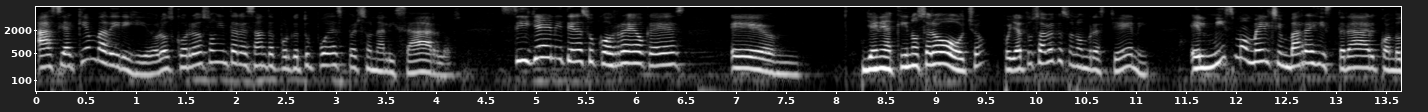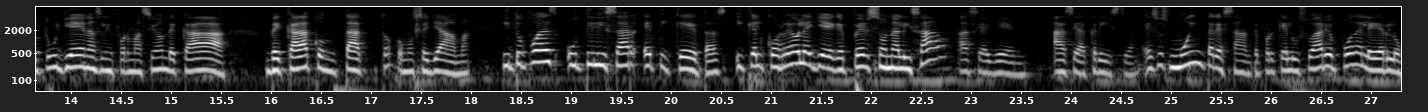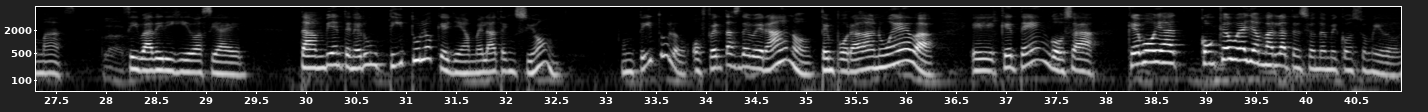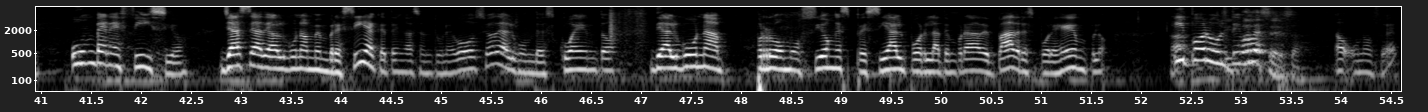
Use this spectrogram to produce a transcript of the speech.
¿hacia quién va dirigido? Los correos son interesantes porque tú puedes personalizarlos. Si Jenny tiene su correo que es... eh, Jenny Aquino 08, pues ya tú sabes que su nombre es Jenny. El mismo MailChimp va a registrar cuando tú llenas la información de cada, de cada contacto, como se llama, y tú puedes utilizar etiquetas y que el correo le llegue personalizado hacia Jenny, hacia Cristian. Eso es muy interesante porque el usuario puede leerlo más si va dirigido hacia él. También tener un título que llame la atención. Un título, ofertas de verano, temporada nueva, eh, ¿qué tengo? O sea, ¿qué voy a, ¿con qué voy a llamar la atención de mi consumidor? Un beneficio, ya sea de alguna membresía que tengas en tu negocio, de algún descuento, de alguna promoción especial por la temporada de padres, por ejemplo. y por último, ¿Cuál es esa? oh, no sé.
